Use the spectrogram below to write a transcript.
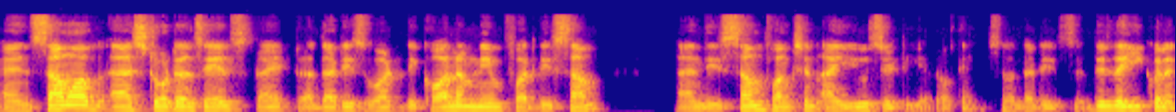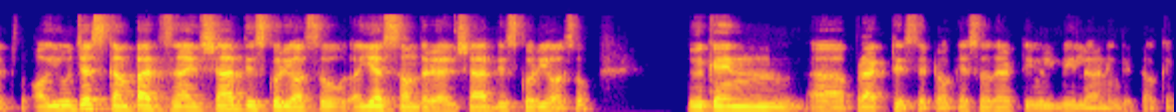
And sum of as total sales, right? Uh, that is what the column name for the sum. And the sum function, I used it here, okay? So that is, this is the equivalent. Or you just compare this, I'll share this query also. Uh, yes, Soundra, I'll share this query also. You can uh, practice it, okay? So that you will be learning it, okay?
